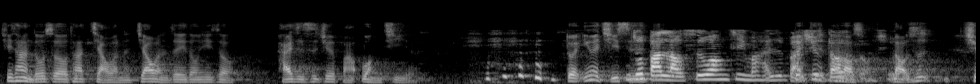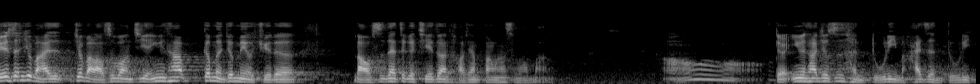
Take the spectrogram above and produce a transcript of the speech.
其实他很多时候他教完了教完了这些东西之后，孩子是就把它忘记了。对，因为其实你说把老师忘记吗？还是把就是把老师老师学生就把孩子就把老师忘记了，因为他根本就没有觉得老师在这个阶段好像帮他什么忙。哦。对，因为他就是很独立嘛，孩子很独立。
